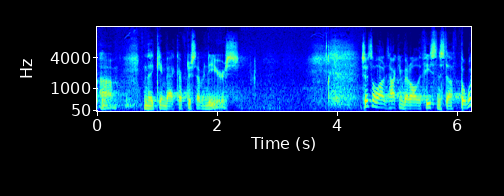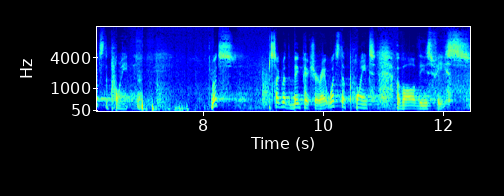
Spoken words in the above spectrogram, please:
Um, and they came back after 70 years. So it's a lot of talking about all the feasts and stuff, but what's the point? What's, let's talk about the big picture, right? What's the point of all of these feasts?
